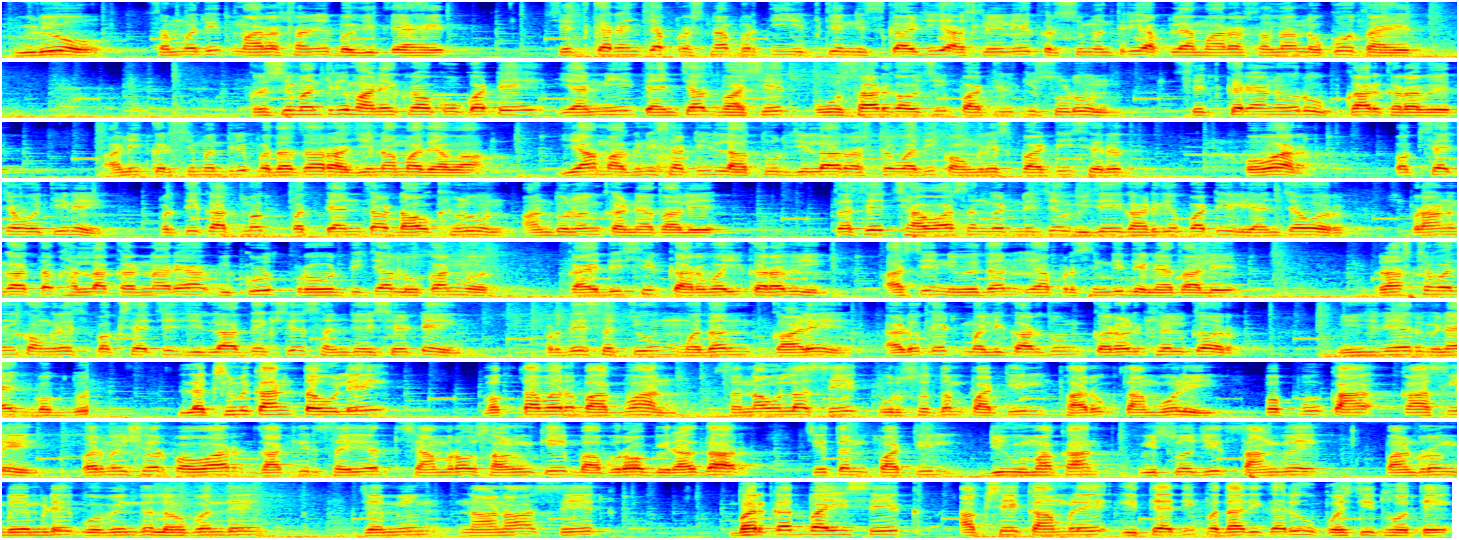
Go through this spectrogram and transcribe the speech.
व्हिडिओ संबंधित महाराष्ट्राने बघितले आहेत. शेतकऱ्यांच्या प्रश्नाप्रती इतके निष्काळजी असलेले कृषीमंत्री आपल्या महाराष्ट्राला नकोच आहेत. कृषीमंत्री माणिकराव कोकाटे यांनी त्यांच्याच भाषेत ओसाड गावची पाटीलकी सोडून शेतकऱ्यांवर उपकार करावेत आणि कृषीमंत्री पदाचा राजीनामा द्यावा. या मागणीसाठी लातूर जिल्हा राष्ट्रवादी काँग्रेस पार्टी शरद पवार पक्षाच्या वतीने प्रतिकात्मक पत्त्यांचा डाव खेळून आंदोलन करण्यात आले. तसेच छावा संघटनेचे विजय घाडगे पाटील यांच्यावर प्राणघातक हल्ला करणाऱ्या विकृत प्रवृत्तीच्या लोकांवर कायदेशीर कारवाई करावी असे निवेदन याप्रसंगी देण्यात आले. राष्ट्रवादी काँग्रेस पक्षाचे जिल्हाध्यक्ष संजय शेटे प्रदेश सचिव मदन काळे ॲडव्होकेट मल्लिकार्जुन करडखेलकर इंजिनियर विनायक बगदूर लक्ष्मीकांत तवले वक्तावर बागवान सनाउल्ला शेख पुरुषोत्तम पाटील फारुख तांबोळी पप्पू का कासले परमेश्वर पवार जाकीर सय्यद श्यामराव साळुंके बाबुराव बिरादार चेतन पाटील डी उमाकांत विश्वजित सांगवे पांडुरंग बेंबडे गोविंद लहबंदे जमीन नाना शेख बरकतबाई शेख अक्षय कांबळे इत्यादी पदाधिकारी उपस्थित होते.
